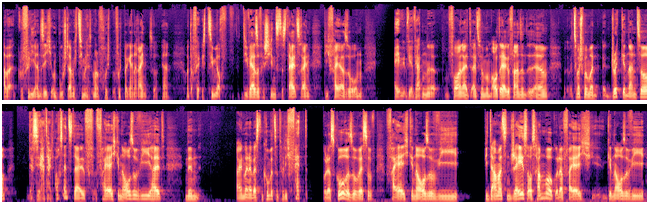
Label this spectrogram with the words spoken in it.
Aber Graffiti an sich und Buchstaben, ich ziehe mir das immer furchtbar, furchtbar gerne rein. So, ja. Und auch, ich ziehe mir auch diverse verschiedenste Styles rein, die ich feiere, so um. Ey, wir, wir hatten äh, vorhin, als, als wir mit dem Auto hergefahren sind, äh, zum Beispiel mal Drick genannt, so. Das hat halt auch seinen Style. Feiere ich genauso wie halt einen, einen meiner besten Kumpels natürlich Fett oder Score, so, weißt du, feiere ich genauso wie wie damals ein Jace aus Hamburg oder feiere ich genauso wie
